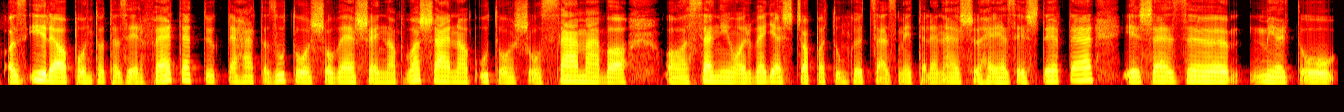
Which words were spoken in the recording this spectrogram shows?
Az íre a pontot azért feltettük, tehát az utolsó versenynap nap vasárnap utolsó számába a senior vegyes csapatunk 500 méteren első helyezést ért el, és ez méltó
